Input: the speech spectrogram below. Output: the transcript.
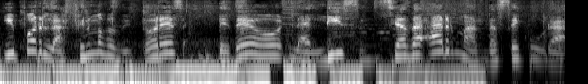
Y por la firma de auditores BDO, la licenciada Armanda Segura.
